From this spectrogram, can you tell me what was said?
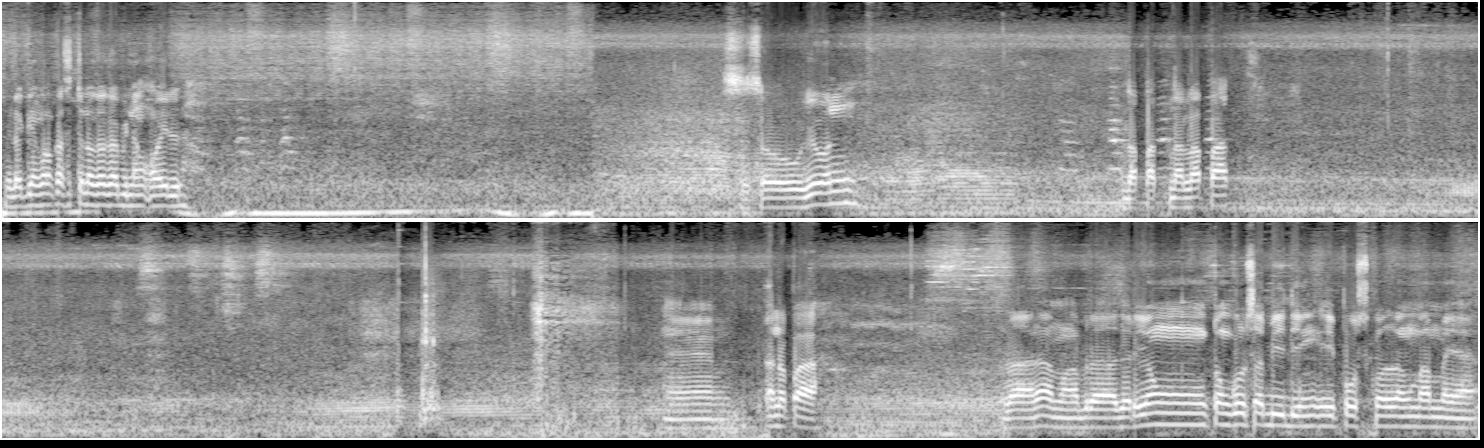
Nilagyan ko kasi ito nagagabi ng oil. So, yun. Lapat na lapat. And ano pa? Wala na mga brother. Yung tungkol sa bidding, i-post ko lang mamaya.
